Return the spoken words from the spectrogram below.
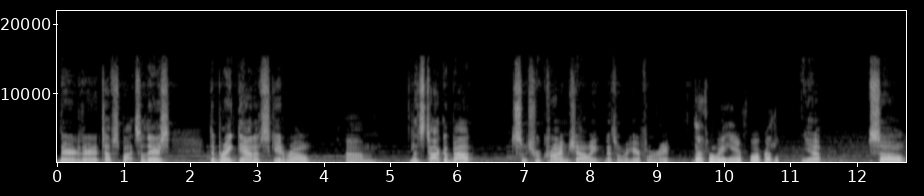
they're they're in a tough spot. So there's the breakdown of Skid Row. Um, let's talk about some true crime, shall we? That's what we're here for, right? That's what we're here for, brother. Yep. So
